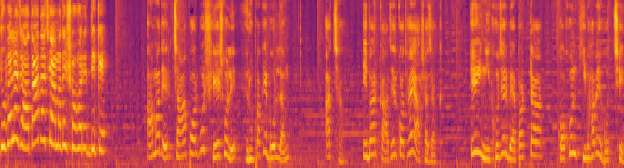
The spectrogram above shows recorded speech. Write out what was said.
দুবেলা যাতায়াত আছে আমাদের শহরের দিকে। আমাদের চা পর্ব শেষ হলে রূপাকে বললাম আচ্ছা এবার কাজের কথায় আসা যাক। এই নিখোঁজের ব্যাপারটা কখন কীভাবে হচ্ছে?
